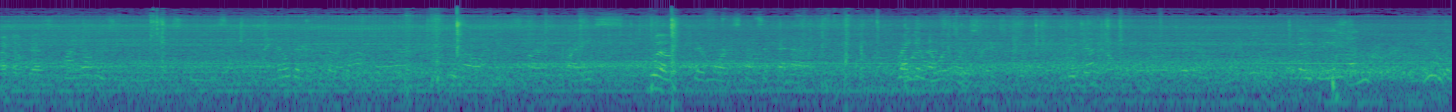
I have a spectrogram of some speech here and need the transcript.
I've no pets. I know there's, I know there's a lot more, you know, as far as price, Well, they're more expensive than a regular went to the toy. States. Did you? In aviation? Really?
